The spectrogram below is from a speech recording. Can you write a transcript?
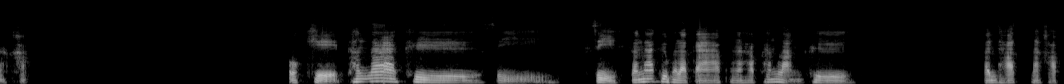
นะครับ โอเค ข้างหน้าคือสี่สี่ข้างหน้าคือพารากราฟนะครับ ข้างหลังคือบรรทัดนะครับ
